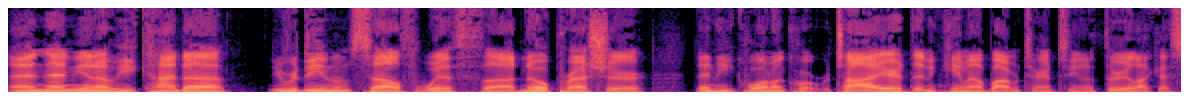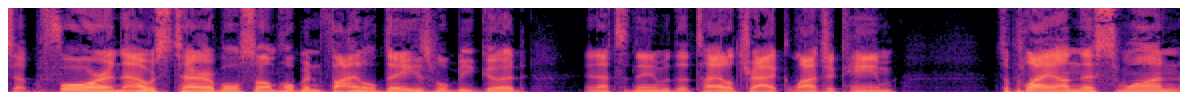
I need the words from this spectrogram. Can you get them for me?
and then you know he kind of he redeemed himself with uh, no pressure. Then he quote unquote retired. Then he came out by Tarantino three, like I said before, and that was terrible. So I'm hoping Vinyl Days will be good, and that's the name of the title track. Logic came to play on this one,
